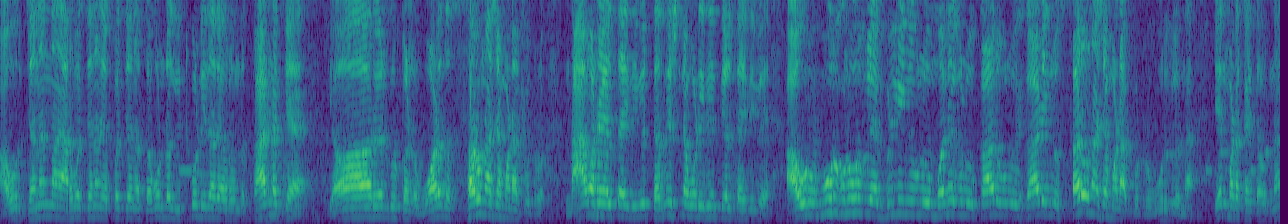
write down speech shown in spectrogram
ಅವ್ರ ಜನನ ಅರವತ್ತು ಜನ ಎಪ್ಪತ್ತು ಜನ ತೊಗೊಂಡೋಗಿ ಇಟ್ಕೊಂಡಿದ್ದಾರೆ ಅವರೊಂದು ಕಾರಣಕ್ಕೆ ಯಾರು ಹೇಳಿದ್ರು ಕಳ್ಳು ಒಡೆದು ಸರ್ವನಾಶ ಮಾಡಾಕ್ಬಿಟ್ರು. ನಾವೇ ಹೇಳ್ತಾ ಇದ್ದೀವಿ ಟೆರರಿಸ್ಟ್ನ ಹೊಡೀರಿ ಅಂತ ಹೇಳ್ತಾ ಇದ್ದೀವಿ ಅವರು ಊರುಗಳು, ಊರುಗಳೇ, ಬಿಲ್ಡಿಂಗ್ಗಳು, ಮನೆಗಳು, ಕಾರುಗಳು, ಗಾಡಿಗಳು ಸರ್ವನಾಶ ಮಾಡಾಕ್ಬಿಟ್ರು ಊರುಗಳನ್ನ. ಏನು ಮಾಡೋಕ್ಕಾಯ್ತು ಅವ್ರನ್ನ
